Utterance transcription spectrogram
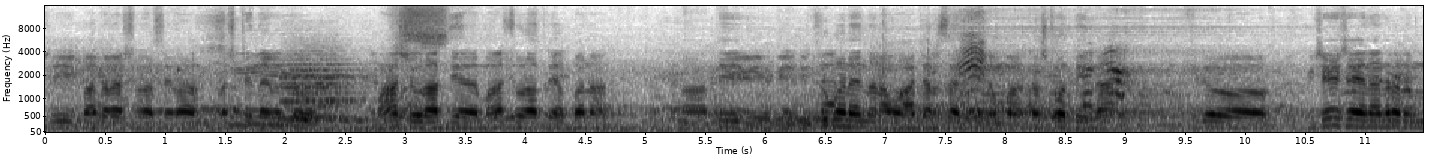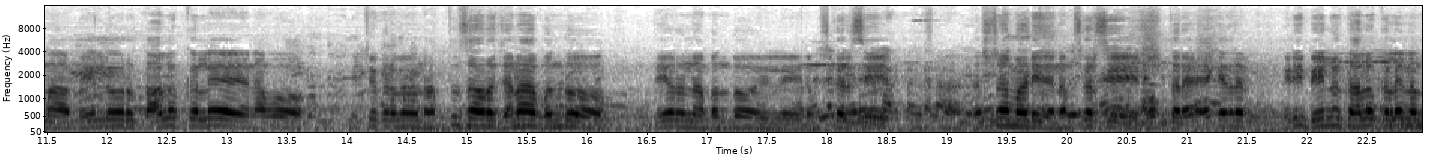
ಶ್ರೀ ಪಾತಾಳೇಶ್ವರ ಸೇವಾ ಅತಿ ವಿಜೃಂಭಣೆಯಿಂದ ನಾವು ಆಚರಿಸ್ತಾ ಇದ್ದೀವಿ ನಮ್ಮ ಕಷ್ಟವತಿಯಿಂದ. ವತಿಯಿಂದ ಇದು ವಿಶೇಷ ಏನಂದರೆ ನಮ್ಮ ಬೇಲೂರು ತಾಲೂಕಲ್ಲೇ ನಾವು ಹೆಚ್ಚು ಕಡಿಮೆ ಒಂದು ಹತ್ತು ಸಾವಿರ ಜನ ಬಂದು ದೇವರನ್ನ ಬಂದು ಇಲ್ಲಿ ನಮಸ್ಕರಿಸಿ, ದರ್ಶನ ಮಾಡಿ ನಮಸ್ಕರಿಸಿ ಹೋಗ್ತಾರೆ. ಯಾಕೆಂದರೆ ಇಡೀ ಬೇಲೂರು ತಾಲೂಕಲ್ಲೇ ನಮ್ಮ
